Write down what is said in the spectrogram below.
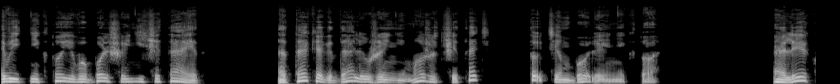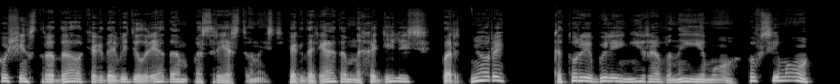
ведь никто его больше не читает. А так как Даль уже не может читать, то тем более никто. Олег очень страдал, когда видел рядом посредственность, когда рядом находились партнеры, которые были не равны ему по всему,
